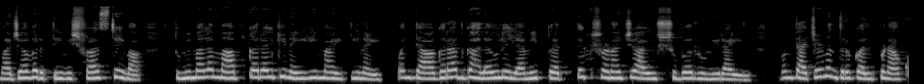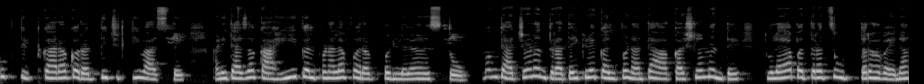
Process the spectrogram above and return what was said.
माझ्यावरती विश्वास ठेवा. तुम्ही मला माफ कराल की नाही ही माहिती नाही पण त्या घरात घालवलेल्या मी प्रत्येक क्षणाची आयुष्यभर ऋणी राहील. मग त्याच्यानंतर कल्पना खूप तिटकारा करत ती चिठ्ठी वाचते आणि त्याचा काहीही कल्पनाला फरक पडलेला नसतो. मग त्याच्यानंतर आता इकडे कल्पना त्या आकाशला म्हणते तुला या पत्राचं उत्तर हवंय ना?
